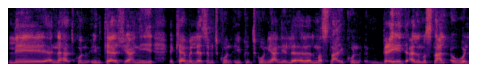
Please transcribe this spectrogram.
لأنها تكون إنتاج يعني كامل لازم تكون تكون يعني المصنع يكون بعيد على المصنع الأول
